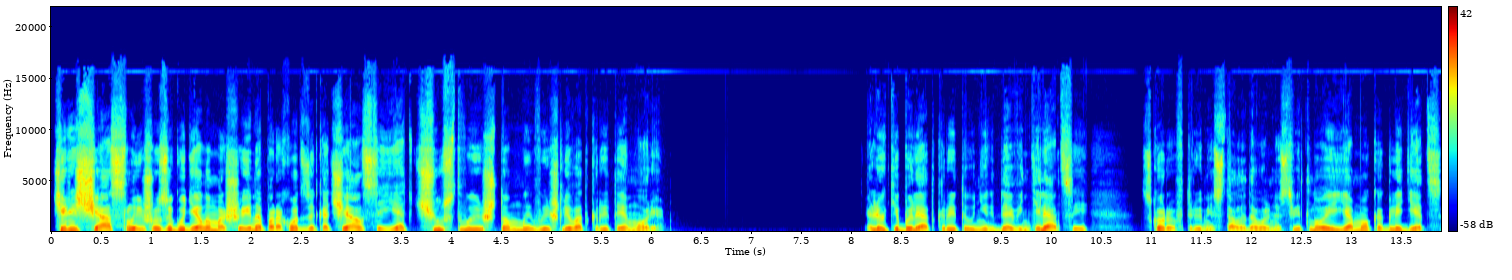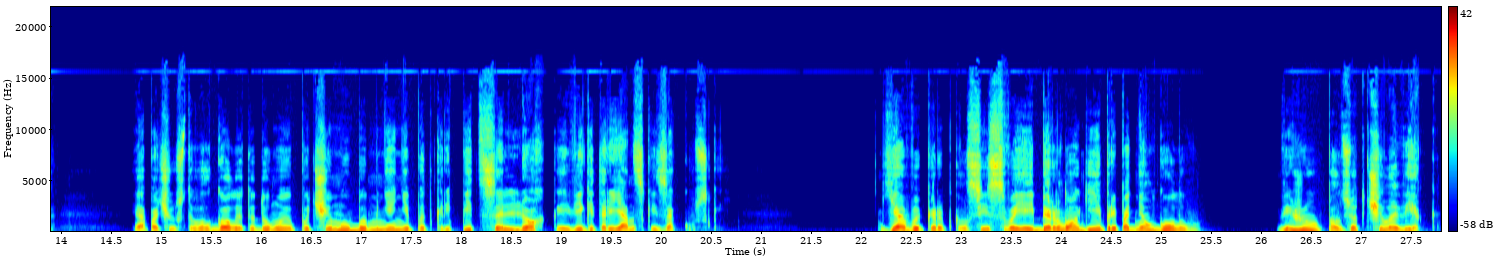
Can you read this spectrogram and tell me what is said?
Через час слышу, загудела машина, пароход закачался, и я чувствую, что мы вышли в открытое море. Люки были открыты у них для вентиляции, скоро в трюме стало довольно светло, и я мог оглядеться. Я почувствовал голод и думаю, почему бы мне не подкрепиться легкой вегетарианской закуской. Я выкарабкался из своей берлоги и приподнял голову. Вижу, ползет человек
